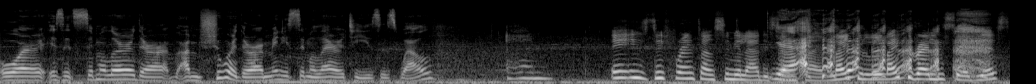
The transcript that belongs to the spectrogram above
Or is it similar? There are, I'm sure there are many similarities as well. Um, it is different and similar at the same time. Like like rightly said, yes,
